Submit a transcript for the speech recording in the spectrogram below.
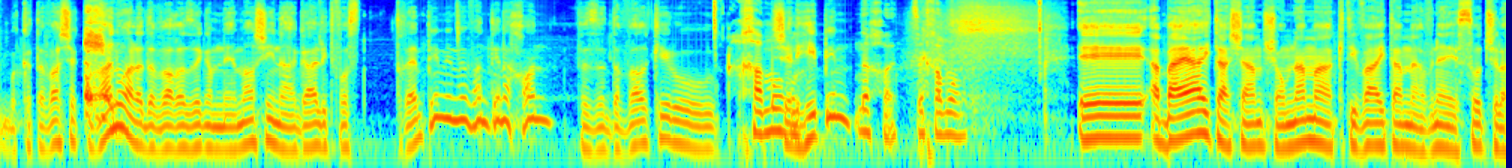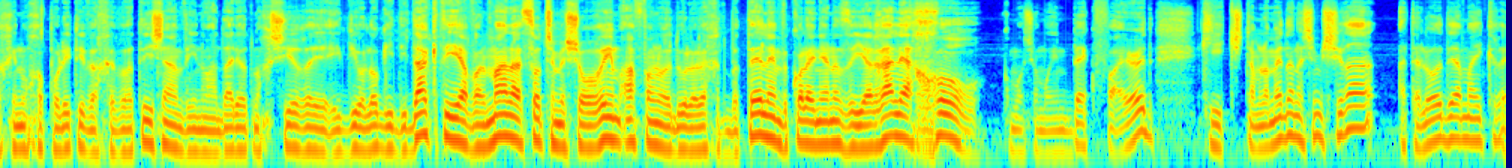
בכתבה שקראנו על הדבר הזה, גם נאמר שהיא נהגה לתפוס טרמפים, אם הבנתי נכון? וזה דבר כאילו חמור. של היפים? נכון, זה חמור. Uh, הבעיה הייתה שם, שאומנם הכתיבה הייתה מאבני היסוד של החינוך הפוליטי והחברתי שם, והיא נועדה להיות מכשיר uh, אידיאולוגי דידקטי, אבל מה לעשות שמשוררים אף פעם לא ידעו ללכת בתלם, וכל העניין הזה ירה לאחור, כמו שאומרים, backfired, כי כשאתה מלמד אנשים שירה, אתה לא יודע מה יקרה.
